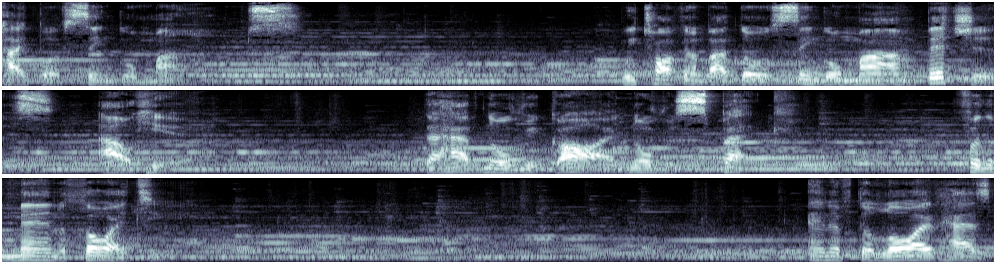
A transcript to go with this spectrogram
type of single moms. We talking about those single mom bitches out here that have no regard, no respect for the man authority. And if the Lord has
